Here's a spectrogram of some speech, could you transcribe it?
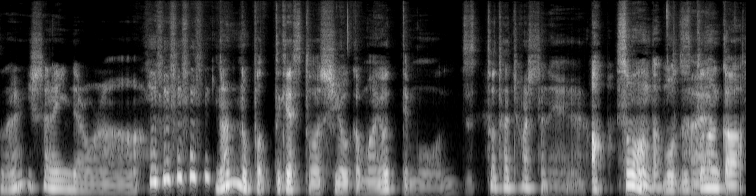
何したらいいんだろうな 何のポッドキャストをしようか迷ってもうずっと経ちましたね。あ、そうなんだ。もうずっとなんか、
